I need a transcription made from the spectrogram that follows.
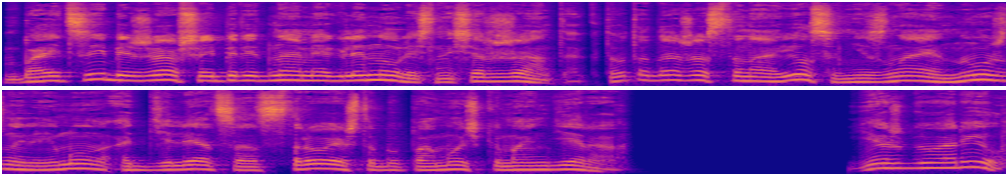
Бойцы, бежавшие перед нами, оглянулись на сержанта. Кто-то даже остановился, не зная, нужно ли ему отделяться от строя, чтобы помочь командиру. «Я ж говорил,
